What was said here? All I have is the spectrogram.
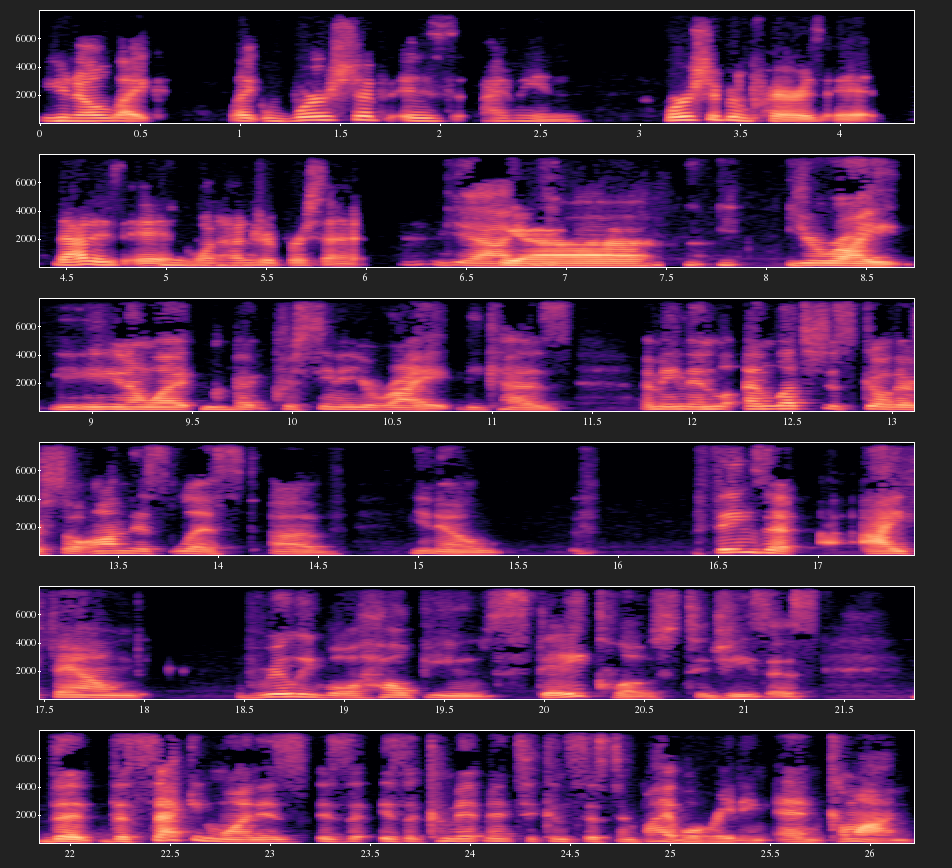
You mm-hmm. know, like like worship is I mean, worship and prayer is it. That is it, 100%. Yeah. Yeah. You're right. You know what, mm-hmm. Christina, you're right because I mean and and let's just go there. So on this list of, you know, things that I found really will help you stay close to Jesus the the second one is is is a commitment to consistent bible reading and come on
